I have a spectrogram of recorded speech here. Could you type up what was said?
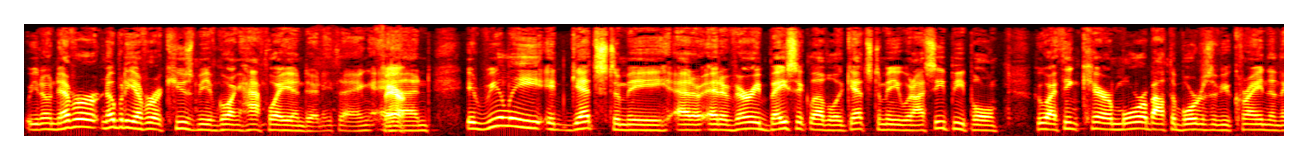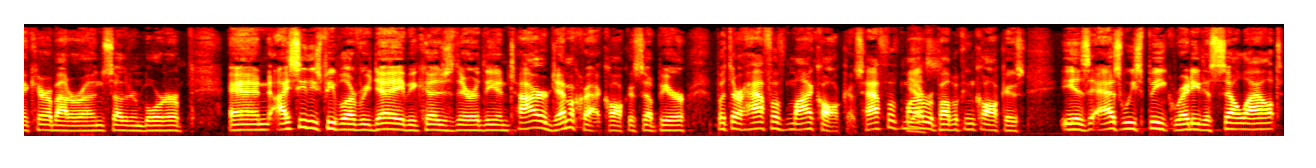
Well, you know, never nobody ever accused me of going halfway into anything, Fair. and it really it gets to me at a, at a very basic level. It gets to me when I see people who I think care more about the borders of Ukraine than they care about our own southern border. And I see these people every day because they're the entire Democrat caucus up here, but they're half of my caucus. Half of my Yes. Republican caucus is, as we speak, ready to sell out,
